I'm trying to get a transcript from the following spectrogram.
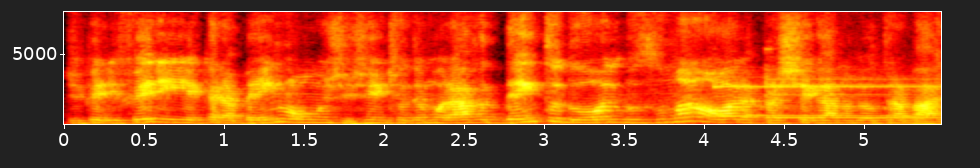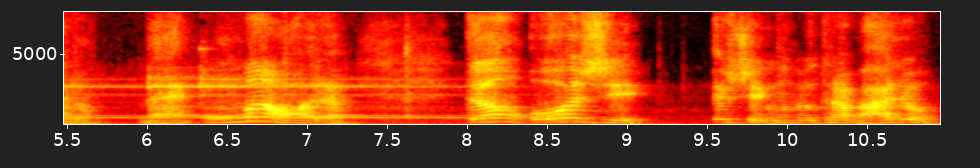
de periferia, que era bem longe, gente. Eu demorava dentro do ônibus uma hora para chegar no meu trabalho, né? Uma hora. Então, hoje, eu chego no meu trabalho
